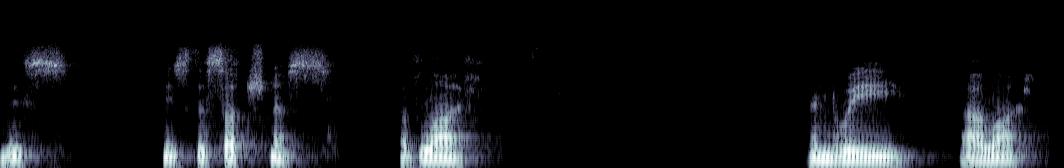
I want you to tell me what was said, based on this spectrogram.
This is the suchness of life, and we are life.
